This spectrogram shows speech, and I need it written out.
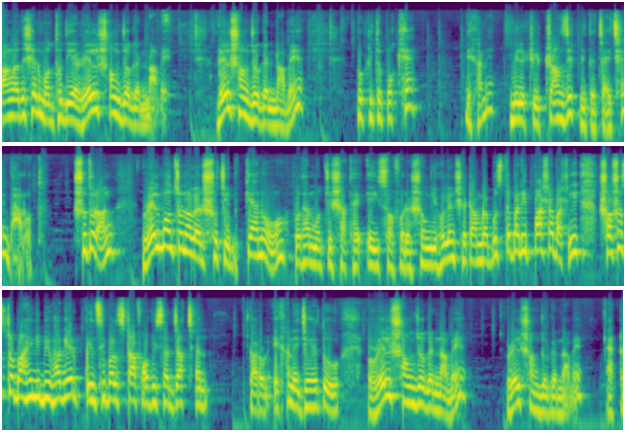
বাংলাদেশের মধ্য দিয়ে রেল সংযোগের নামে, রেল সংযোগের নামে প্রকৃতপক্ষে এখানে মিলিটারি ট্রানজিট নিতে চাইছে ভারত। সুতরাং রেল মন্ত্রণালয়ের সচিব কেন প্রধানমন্ত্রীর সাথে এই সফরের সঙ্গী হলেন সেটা আমরা বুঝতে পারি। পাশাপাশি সশস্ত্র বাহিনী বিভাগের প্রিন্সিপাল স্টাফ অফিসার যাচ্ছেন। কারণ এখানে যেহেতু রেল সংযোগের নামে, রেল সংযোগের নামে একটা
